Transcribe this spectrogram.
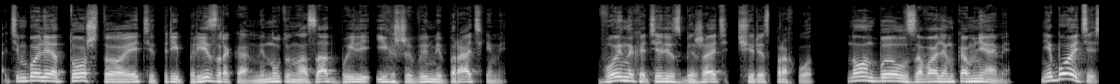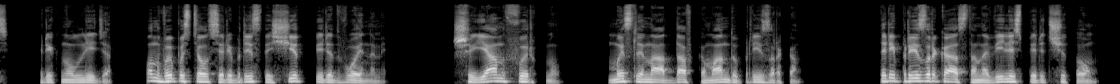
А тем более то, что эти три призрака минуту назад были их живыми братьями. Воины хотели сбежать через проход, но он был завален камнями. «Не бойтесь!» – крикнул лидер. Он выпустил серебристый щит перед воинами. Шиян фыркнул, мысленно отдав команду призракам. Три призрака остановились перед щитом.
